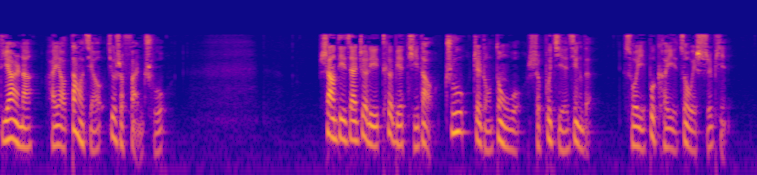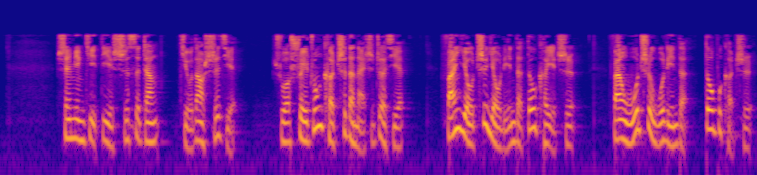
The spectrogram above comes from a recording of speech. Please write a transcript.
第二呢还要倒嚼，就是反刍。上帝在这里特别提到猪这种动物是不洁净的，所以不可以作为食品。生命记第十四章九到十节说：“水中可吃的乃是这些，凡有翅有鳞的都可以吃，凡无翅无鳞的都不可吃，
